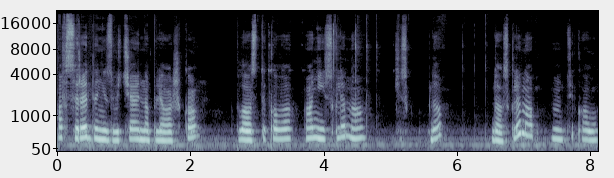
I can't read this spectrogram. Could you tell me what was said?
А всередині звичайна пляшка пластикова. А, ні, скляна. Чи, ск- да? Да, скляна. Цікаво.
